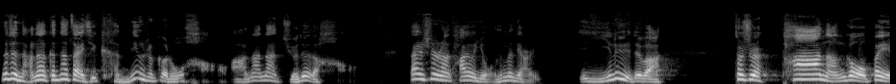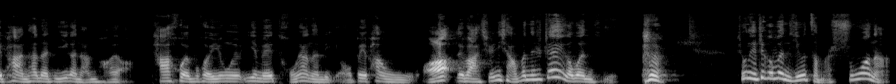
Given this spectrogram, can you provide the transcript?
那这男的跟他在一起肯定是各种好啊，那那绝对的好，但是呢，他又有那么点疑虑，对吧？就是他能够背叛他的第一个男朋友，他会不会因为因为同样的理由背叛我，对吧？其实你想问的是这个问题，兄弟，这个问题我怎么说呢？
